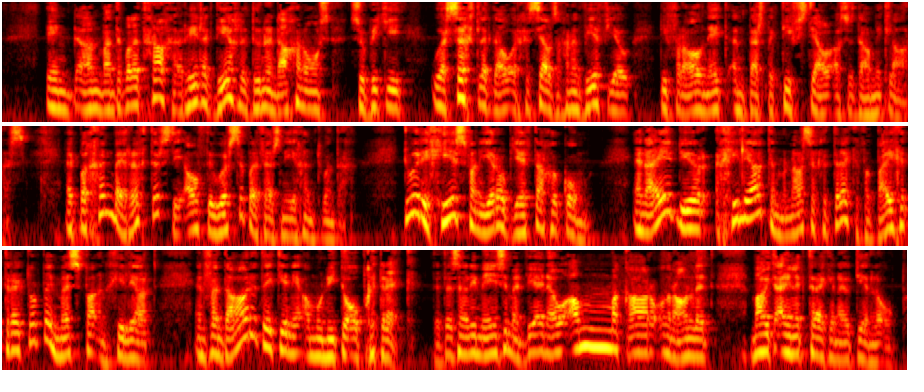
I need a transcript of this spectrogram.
en dan want ek wil dit graag redelik deeglik doen en dan gaan ons so bietjie oorsigtelik daaroor gesels. Ek gaan nou weer vir jou die verhaal net in perspektief stel as ons daarmee klaar is. Ek begin by Rigters, die 11de hoofstuk by vers 29. Toe die gees van die Here op Jefta gekom en hy het deur Gilead en Manasse getrek en verbygetrek tot by Mispa in Gilead en van daar het hy teen die Ammoniete opgetrek. Dit is nou die mense met wie hy nou aan mekaar onderhandel het, maar uiteindelik trek hy nou teen hulle op.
